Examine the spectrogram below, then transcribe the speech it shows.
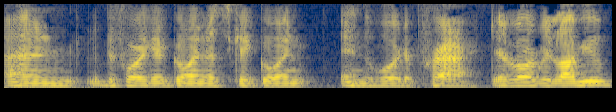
And before we get going, let's get going in the word of prayer. Dear Lord, we love you.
